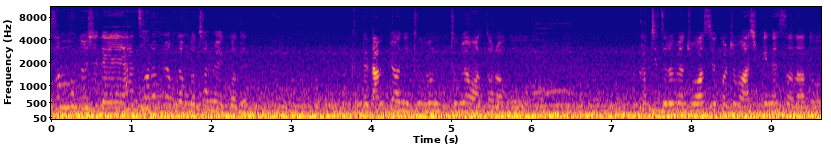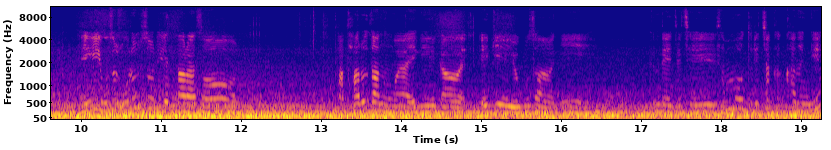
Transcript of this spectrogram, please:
삼목교실에 한 30명 정도 참여했거든? 근데 남 편이 두 명, 두 명 왔더라고. 같이 들으면 좋았을 걸 좀 아쉽긴 했어, 나도. 애기 웃을, 울음소리에 따라서 다 다르다는 거야, 애기가, 애기의 요구사항이. 근데 이제 제일 산모들이 착각하는 게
